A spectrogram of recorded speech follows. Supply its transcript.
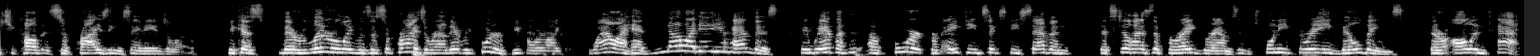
she called it surprising San Angelo because there literally was a surprise around every corner. People are like, "Wow, I had no idea you have this." I mean, we have a, a fort from 1867 that still has the parade grounds and 23 buildings that are all intact.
